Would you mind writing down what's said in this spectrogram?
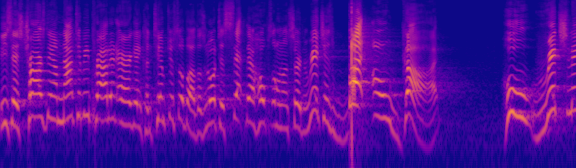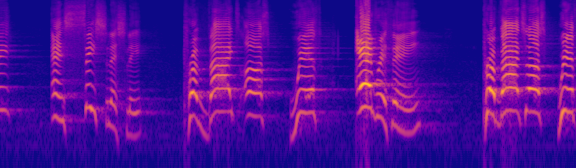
He says, Charge them not to be proud and arrogant contemptuous of others, nor to set their hopes on uncertain riches, but on God, who richly and ceaselessly provides us with everything, provides us with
